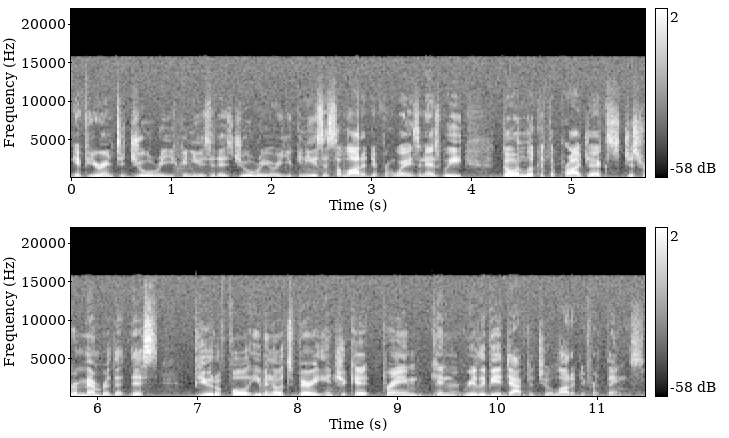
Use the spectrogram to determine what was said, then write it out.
if you're into jewelry, you can use it as jewelry, or you can use this a lot of different ways. And as we go and look at the projects, just remember that this beautiful, even though it's a very intricate frame, can uh -huh. really be adapted to a lot of different things.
